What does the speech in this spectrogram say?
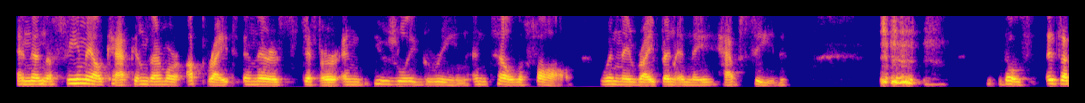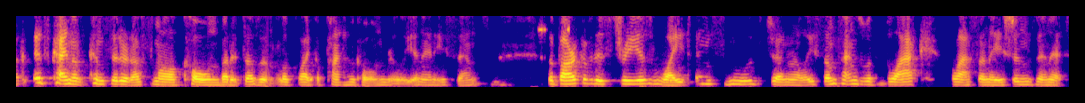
And then the female catkins are more upright and they're stiffer and usually green until the fall when they ripen and they have seed. those it's a it's kind of considered a small cone but it doesn't look like a pine cone really in any sense. The bark of this tree is white and smooth generally sometimes with black lacinations in it.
